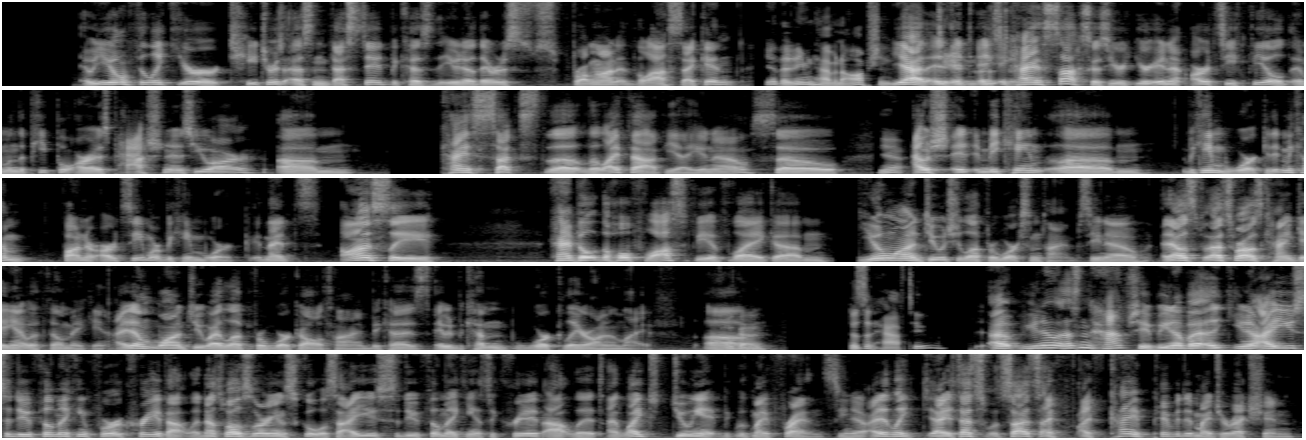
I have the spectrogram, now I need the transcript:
and You don't feel like your teachers as invested because you know they were just sprung on at the last second. yeah, they didn't even have an option. Yeah, to it, it, it, kind of sucks because you're you're in an artsy field, and when the people aren't as passionate as you are, um, kind of sucks the the life out of you, you know. So Yeah. I was it, it became um it became work. It didn't become fun or artsy anymore. It became work, and that's honestly kind of built the whole philosophy of like um you don't want to do what you love for work sometimes, you know. And that was that's where I was kind of getting at with filmmaking. I don't want to do what I love for work all the time because it would become work later on in life. Um, Okay. Does it have to? Uh, you know, it doesn't have to, but you know, but like, you know, I used to do filmmaking for a creative outlet. That's what I was learning in school. So I used to do filmmaking as a creative outlet. I liked doing it with my friends. You know, I didn't like I, that's what so that's I I kind of pivoted my direction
